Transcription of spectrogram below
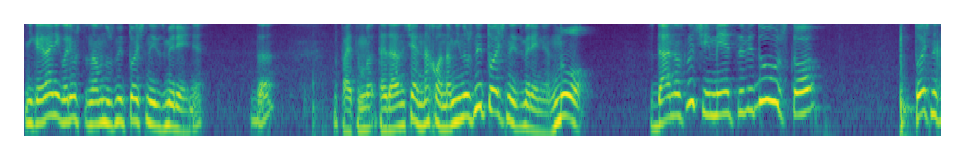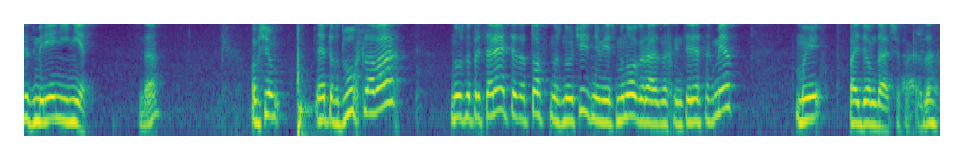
никогда не говорим, что нам нужны точные измерения. Да? Ну, поэтому тогда начали, нахон, нам не нужны точные измерения. Но в данном случае имеется в виду, что точных измерений нет. Да? В общем, это в двух словах. Нужно представлять, это тос нужно учить, в нем есть много разных интересных мест. Мы пойдем дальше пока, да?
